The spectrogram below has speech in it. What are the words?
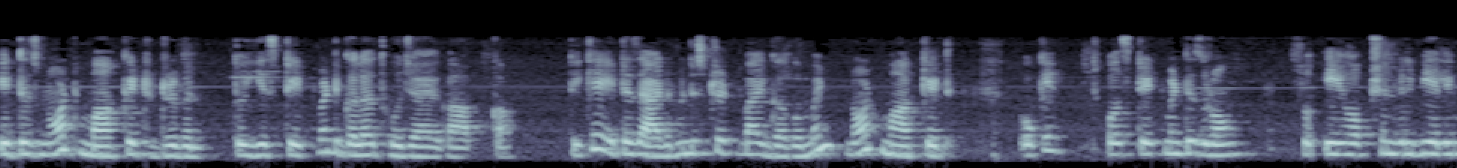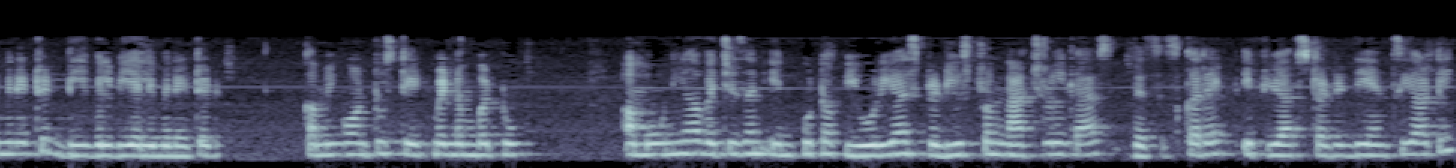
it is not market driven तो ये statement गलत हो जाएगा आपका ठीक है it is administered by government not market okay first statement is wrong. So A option will be eliminated D will be eliminated. Coming on to statement number 2 ammonia which is an input of urea is produced from natural gas. This is correct. If you have studied the NCERT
